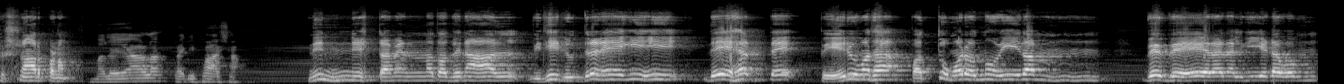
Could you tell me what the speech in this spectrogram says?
കൃഷ്ണാർപ്പണം. മലയാള പരിഭാഷ. നിന്നിഷ്ടമെന്നതതിനാൽ വിധി രുദ്രനേകി ദേഹത്തെ പേരുമത പത്തുമൊരൊന്നു വീതം. വെവ്വേറെ നൽകിയിടവും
